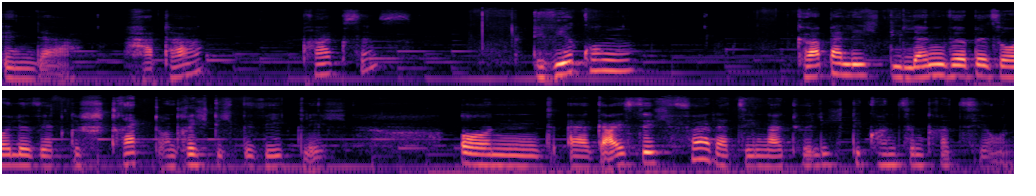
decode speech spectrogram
in der Hatha Praxis. Die Wirkung körperlich, die Lendenwirbelsäule wird gestreckt und richtig beweglich. Und äh, geistig fördert sie natürlich die Konzentration.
